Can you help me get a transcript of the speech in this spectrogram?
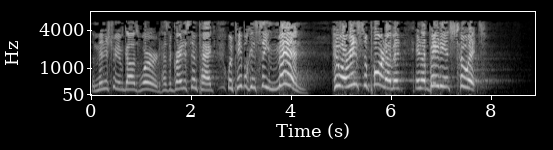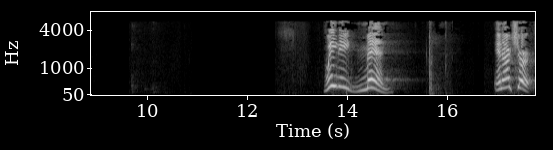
The ministry of God's Word has the greatest impact when people can see men who are in support of it in obedience to it. We need men in our church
